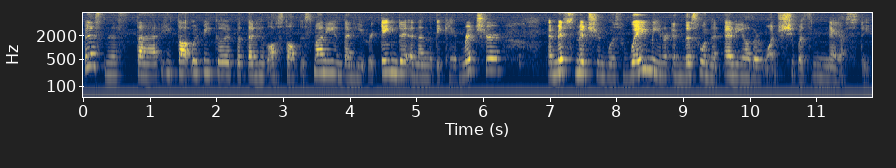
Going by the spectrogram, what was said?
business that he thought would be good, but then he lost all this money and then he regained it and then became richer. And Miss Minchin was way meaner in this one than any other one. She was nasty.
